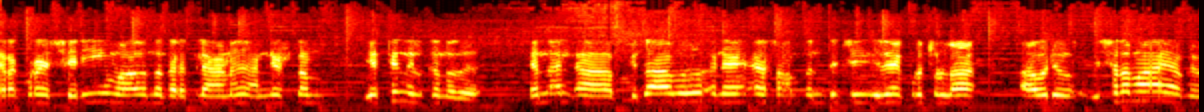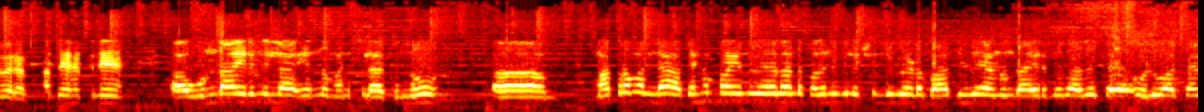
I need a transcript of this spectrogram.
ഏറെക്കുറെ ശരിയുമാകുന്ന തരത്തിലാണ് അന്വേഷണം എത്തി നിൽക്കുന്നത്. എന്നാൽ പിതാവിനെ സംബന്ധിച്ച് ഇതിനെക്കുറിച്ചുള്ള ഒരു വിശദമായ വിവരം അദ്ദേഹത്തിന് ഉണ്ടായിരുന്നില്ല എന്ന് മനസ്സിലാക്കുന്നു. മാത്രമല്ല അദ്ദേഹം പറയുന്നത് ഏതാണ്ട് പതിനഞ്ച് ലക്ഷം രൂപയുടെ ബാധ്യതയാണ് ഉണ്ടായിരുന്നത്. അത് ഒഴിവാക്കാൻ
